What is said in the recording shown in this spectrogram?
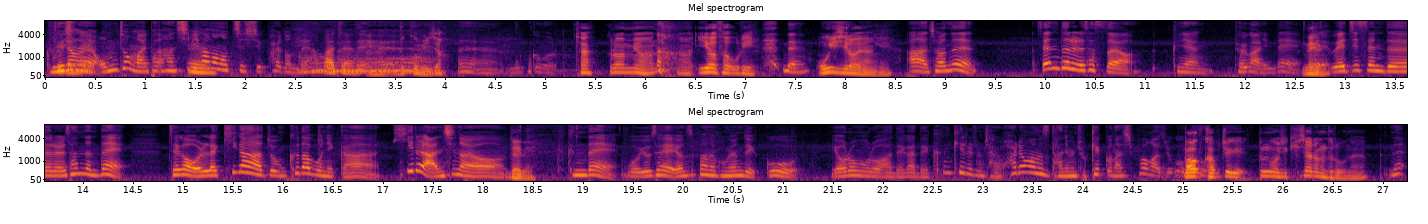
그 대신에 대신에 엄청 많이 파, 한 12만 원 어치씩 팔던데 한 맞아요. 번인데. 음, 묶음이죠. 네, 네, 묶음으로. 자 그러면 어, 이어서 우리 네. 오이시러 양의 아 저는 샌들을 샀어요. 그냥 별거 아닌데 네. 웨- 웨지 샌들을 샀는데 제가 원래 키가 좀 크다 보니까 힐을 안 신어요. 네네. 근데 뭐 요새 연습하는 공연도 있고 여러모로 아 내가 내 큰 키를 좀 잘 활용하면서 다니면 좋겠구나 싶어가지고 어 구- 갑자기 뜬금없이 키 자랑 들어오나요? 네.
